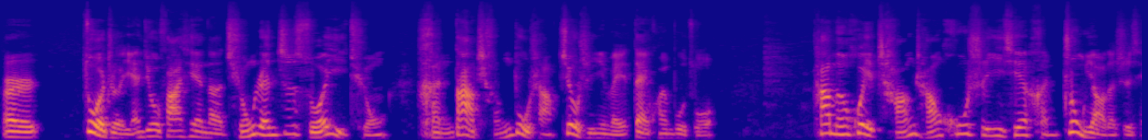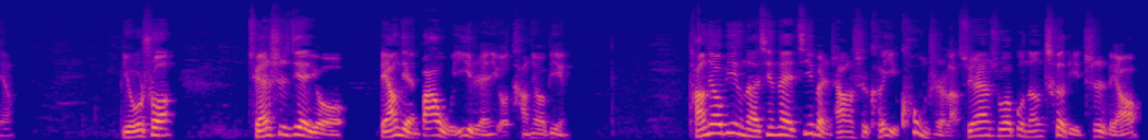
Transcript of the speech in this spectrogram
而作者研究发现呢，穷人之所以穷，很大程度上就是因为带宽不足，他们会常常忽视一些很重要的事情，比如说，全世界有两点八五亿人有糖尿病。糖尿病呢，现在基本上是可以控制了。虽然说不能彻底治疗，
